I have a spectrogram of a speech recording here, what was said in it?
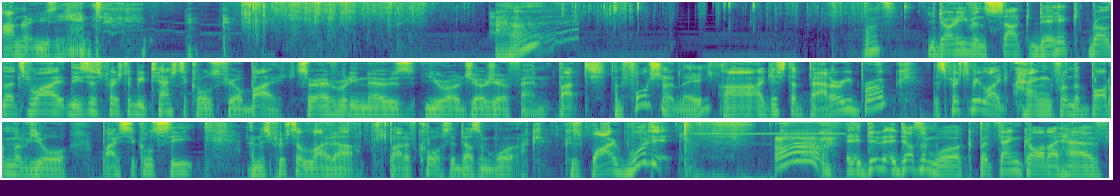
I'm not using it. huh? What? You don't even suck dick? Bro, that's why these are supposed to be testicles for your bike. So everybody knows you're a JoJo fan. But unfortunately, uh, I guess the battery broke. It's supposed to be like hang from the bottom of your bicycle seat and it's supposed to light up. But of course, it doesn't work. Because why would it? Ugh! It, did, it doesn't work, but thank God I have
